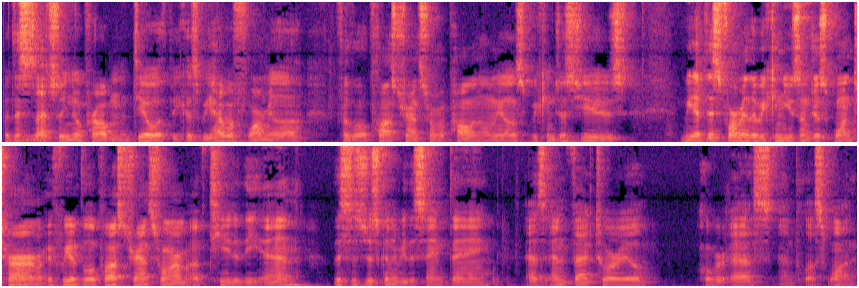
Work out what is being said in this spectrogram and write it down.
But this is actually no problem to deal with because we have a formula for the Laplace transform of polynomials. We can just use we have this formula that we can use on just one term. If we have the Laplace transform of t to the n, this is just going to be the same thing as n factorial over s n plus 1.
